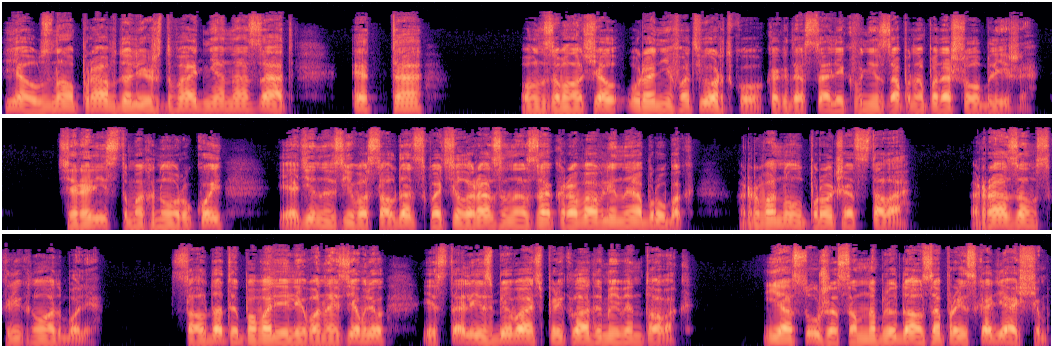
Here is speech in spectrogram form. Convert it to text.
Я узнал правду лишь два дня назад. Это...» Он замолчал, уронив отвертку, когда Салик внезапно подошел ближе. Террорист махнул рукой, и один из его солдат схватил Разана за окровавленный обрубок, рванул прочь от стола. Разом вскрикнул от боли. Солдаты повалили его на землю и стали избивать прикладами винтовок. Я с ужасом наблюдал за происходящим,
